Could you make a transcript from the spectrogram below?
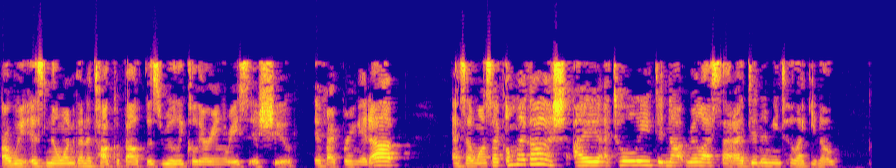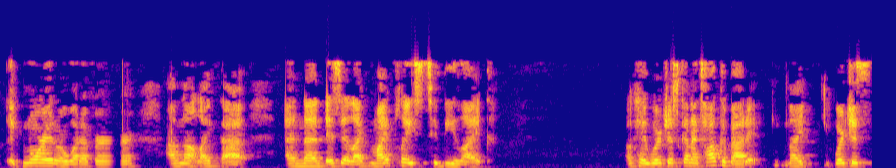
are we is no one going to talk about this really glaring race issue if i bring it up and someone's like oh my gosh i i totally did not realize that i didn't mean to like you know ignore it or whatever i'm not like that and then is it like my place to be like okay, we're just going to talk about it. Like, we're just,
